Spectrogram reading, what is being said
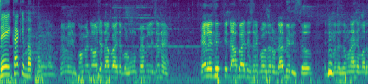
જય ખાકી બાપુ. ફેમિલી કોમેન્ટ આવશે ડાબા છે પણ હું ફેમિલી છે ને પહેલેથી જ ડાબાથી ડાબા છે શ્રીફળ જરૂર ડાબેરી જ છું. એટલે મને જમણા છે મારે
